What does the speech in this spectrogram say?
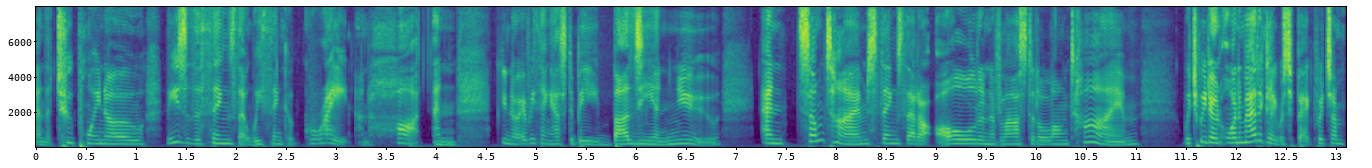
and the 2.0. These are the things that we think are great and hot, and you know everything has to be buzzy and new. And sometimes things that are old and have lasted a long time which we don't automatically respect, which I'm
